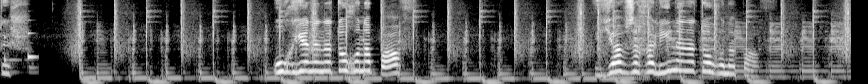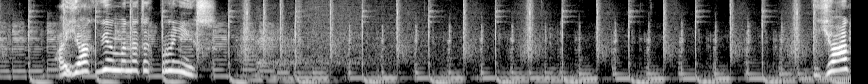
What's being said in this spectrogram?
Ти ж. Ух, я не на того напав. Я взагалі не на того напав. А як він мене так проніс? Як?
